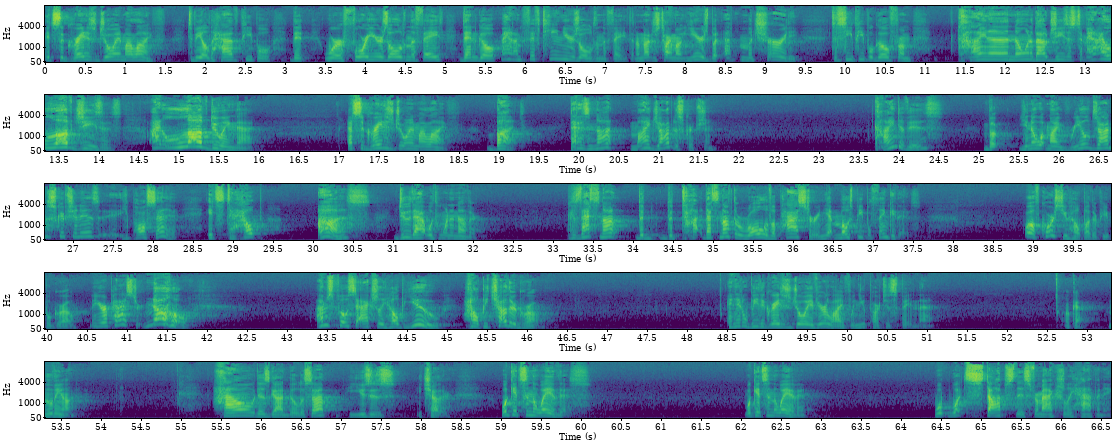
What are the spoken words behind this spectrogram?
It's the greatest joy in my life to be able to have people that were four years old in the faith then go, man, I'm 15 years old in the faith. And I'm not just talking about years, but maturity. To see people go from kind of knowing about Jesus to, man, I love Jesus. I love doing that. That's the greatest joy in my life. But that is not my job description. Kind of is. But you know what my real job description is? Paul said it. It's to help us do that with one another. Because that's not the, the, that's not the role of a pastor, and yet most people think it is. Well, of course you help other people grow. You're a pastor. No! I'm supposed to actually help you help each other grow. And it'll be the greatest joy of your life when you participate in that. Okay, moving on. How does God build us up? He uses each other. What gets in the way of this? What gets in the way of it? What, what stops this from actually happening?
